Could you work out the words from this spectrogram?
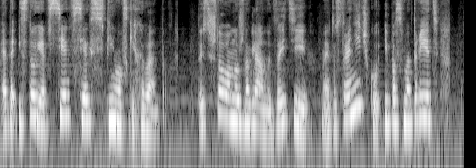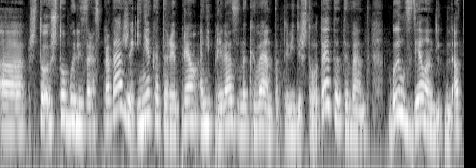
это история всех-всех спимовских ивентов. То есть, что вам нужно глянуть? Зайти на эту страничку и посмотреть, а, что, что были за распродажи, и некоторые прям, они привязаны к ивентам. Ты видишь, что вот этот ивент был сделан от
